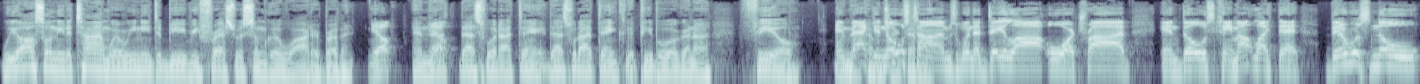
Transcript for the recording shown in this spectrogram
we also need a time where we need to be refreshed with some good water, brother. Yep. And yep. that's what I think. That's what I think that people are gonna feel. And back in those that out. times when a De La or a Tribe and those came out like that, there was no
